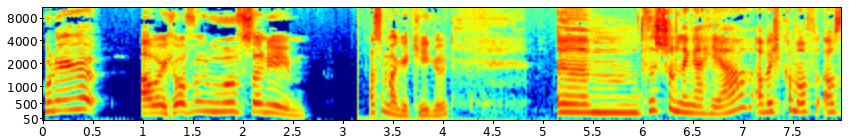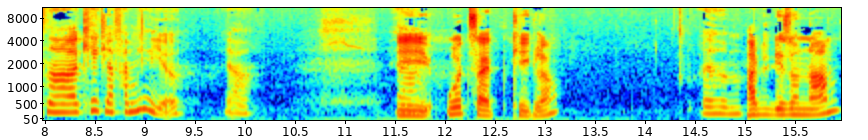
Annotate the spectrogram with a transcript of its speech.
Kollege, aber ich hoffe, du wirfst daneben. Hast du mal gekegelt? Ähm, das ist schon länger her, aber ich komme aus einer Keglerfamilie. Ja. Die Urzeitkegler. Ähm, Hattet ihr so einen Namen?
